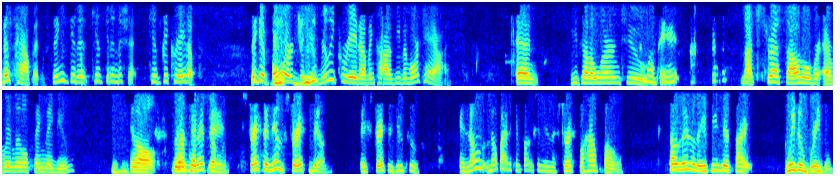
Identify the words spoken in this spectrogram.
This happens. Things get in, kids get into shit. Kids get creative. They get bored. they get really creative and cause even more chaos. And you've got to learn to Come on, parents. not stress out over every little thing they do. Mhm. You know, there are 'Cause pictures. listen, stressing them stress them. It stresses you too. and no nobody can function in a stressful household. So literally, if you just like, we do breathing.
